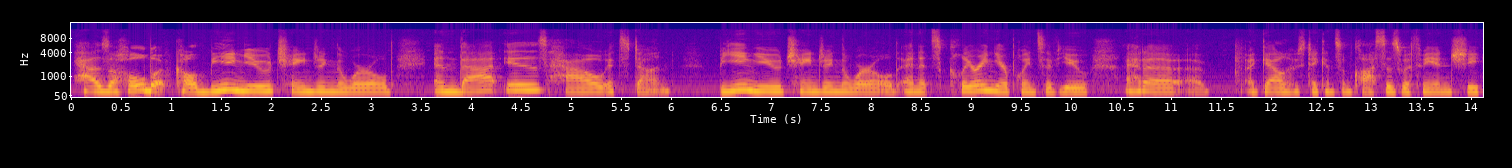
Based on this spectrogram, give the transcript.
has a whole book called Being You, Changing the World, and that is how it's done. Being you, changing the world, and it's clearing your points of view. I had a, a, a gal who's taken some classes with me, and she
